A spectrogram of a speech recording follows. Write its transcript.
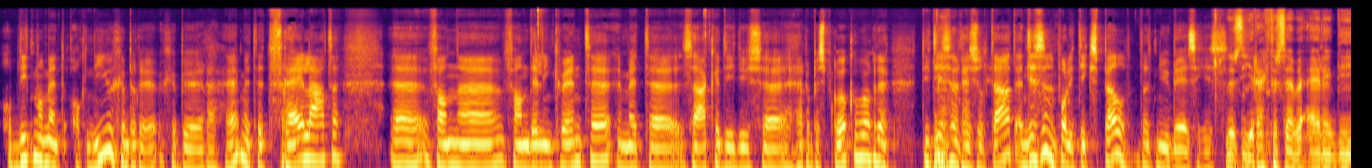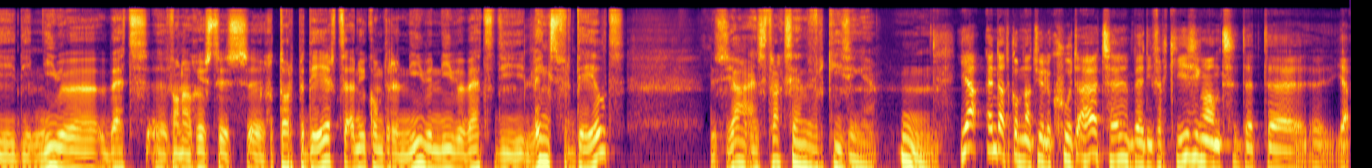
op dit moment ook nieuw gebeuren. Hè, met het vrijlaten uh, van, uh, van delinquenten, met uh, zaken die dus herbesproken worden. Dit is een resultaat en dit is een politiek spel dat nu bezig is. Dus die rechters hebben eigenlijk die, die nieuwe wet van augustus getorpedeerd en nu komt er een nieuwe, nieuwe wet die links verdeelt. Dus ja, en straks zijn de verkiezingen. Hmm. Ja, en dat komt natuurlijk goed uit hè, bij die verkiezingen, want dat, ja,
